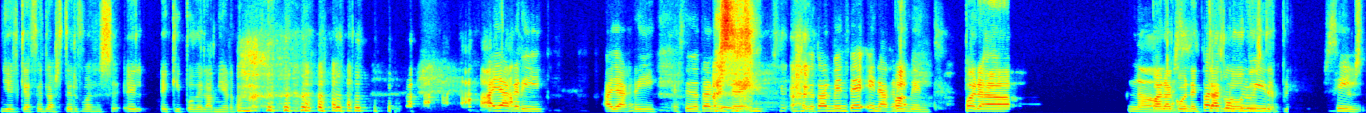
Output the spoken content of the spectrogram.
y el que hace las terfas es el equipo de la mierda. I agree. I agree. Estoy totalmente, estoy totalmente en agreement. para, No, para es para conectarlo concluir. desde el principio. Sí,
